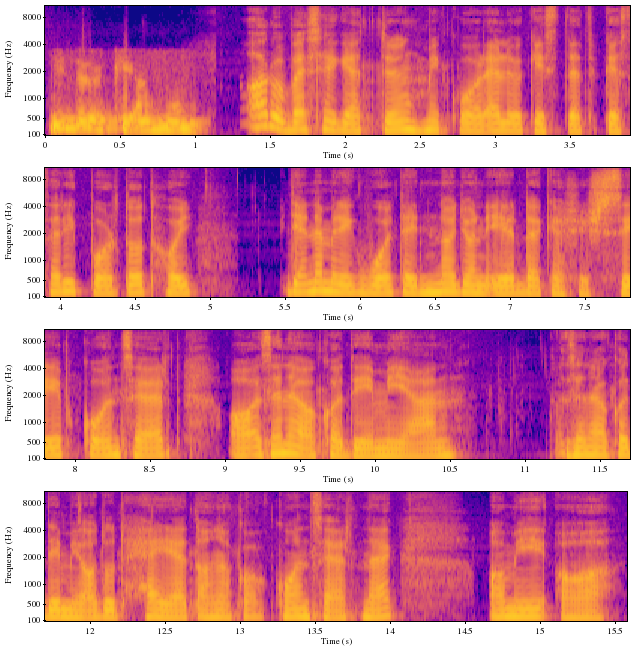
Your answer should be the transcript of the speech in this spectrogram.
Mindörökké ámom. Arról beszélgettünk, mikor előkészítettük ezt a riportot, hogy ugye nemrég volt egy nagyon érdekes és szép koncert a Zeneakadémián. Zeneakadémia adott helyet annak a koncertnek, ami a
